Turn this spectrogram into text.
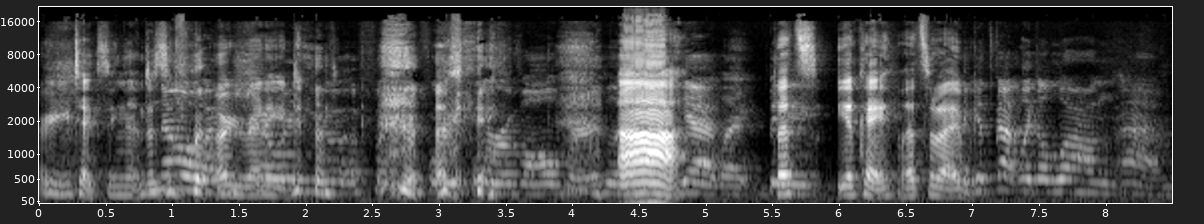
Are you texting that? Just, No, I'm are you writing it down? you a fucking Okay. revolver. Like, Ah. Yeah, like big. That's okay. That's what I like it's got like a long um.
